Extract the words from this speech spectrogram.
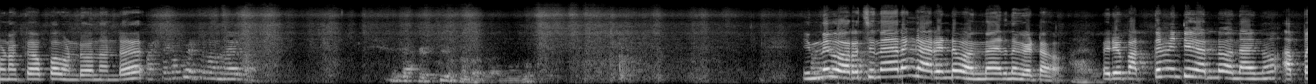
ഉണക്കപ്പ കൊണ്ടുവന്നുണ്ട് ഇന്ന് കുറച്ചു നേരം കറണ്ട് വന്നായിരുന്നു കേട്ടോ. ഒരു പത്ത് മിനിറ്റ് കറണ്ട് വന്നായിരുന്നു. അപ്പൊ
